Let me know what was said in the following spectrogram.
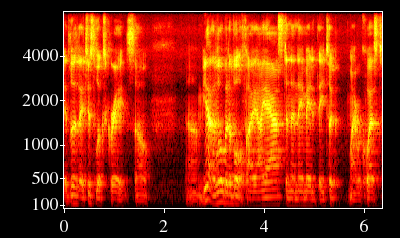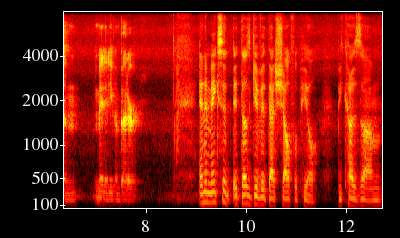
it, it just looks great. So, um, yeah, a little bit of both. I, I asked, and then they made it. They took my request and made it even better. And it makes it. It does give it that shelf appeal because um,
